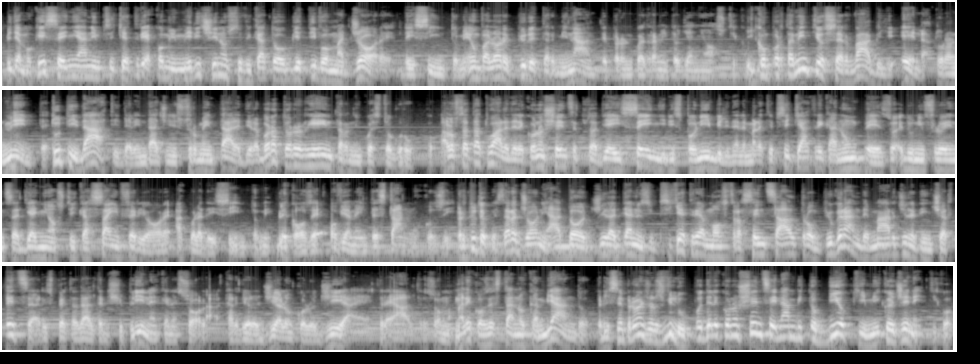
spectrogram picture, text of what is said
vediamo che i segni hanno in psichiatria come in medicina un significato obiettivo maggiore dei sintomi e un valore più determinante per un inquadramento diagnostico. I comportamenti osservabili e, naturalmente, tutti i dati delle indagini strumentali di laboratorio rientrano in questo gruppo. Allo stato attuale delle conoscenze tuttavia tuttavia i segni disponibili nelle malattie psichiatriche hanno un peso ed un'influenza diagnostica assai inferiore a quella dei sintomi. Le cose ovviamente stanno così. Per tutte queste ragioni, ad oggi la diagnosi in psichiatria mostra senz'altro un più grande margine di incertezza rispetto ad altre discipline, che ne so, la cardiologia, l'oncologia e le altre, insomma. Ma le cose stanno cambiando per il sempre maggiore sviluppo delle conoscenze in ambito biochimico e genetico,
